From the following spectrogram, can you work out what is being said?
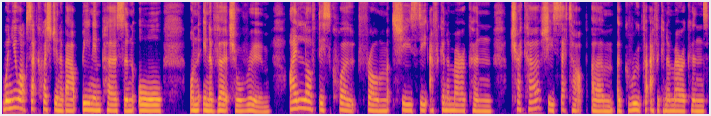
when you ask that question about being in person or on in a virtual room, I love this quote from she's the African American trekker. She's set up um, a group for African Americans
